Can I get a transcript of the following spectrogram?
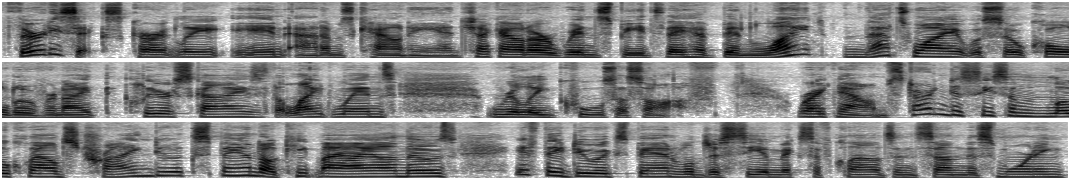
36 currently in Adams County. And check out our wind speeds. They have been light. That's why it was so cold overnight. The clear skies, the light winds really cools us off. Right now, I'm starting to see some low clouds trying to expand. I'll keep my eye on those. If they do expand, we'll just see a mix of clouds and sun this morning,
